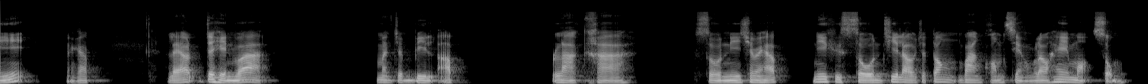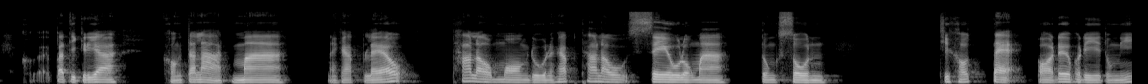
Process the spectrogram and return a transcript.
นี้นะครับ แล้วจะเห็นว่ามันจะ build up ราคาโซนนี้ใช่ไหมครับ นี่คือโซนที่เราจะต้องวางความเสี่ยงของเราให้เหมาะสม ปฏิกิริยาของตลาดมานะครับ แล้วถ้าเรามองดูนะครับ ถ้าเราเซลล์ลงมาตรงโซน ที่เขาแตะออเดอร์พอดีตรงนี้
